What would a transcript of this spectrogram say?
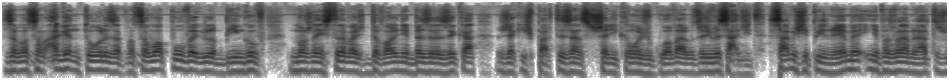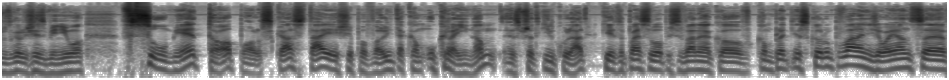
za pomocą agentury, za pomocą łapówek, lobbingów można instalować dowolnie, bez ryzyka, że jakiś partyzan strzeli komuś w głowę albo coś wysadzi. Sami się pilnujemy i nie pozwalamy na to, żeby to się zmieniło. W sumie to Polska staje się powoli taką Ukrainą sprzed kilku lat, kiedy to państwo było opisywane jako kompletnie skorumpowane, niedziałające,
